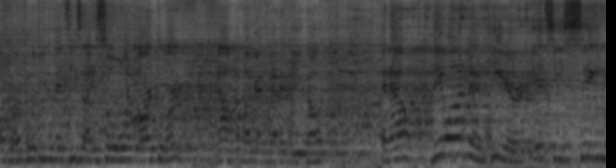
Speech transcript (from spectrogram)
now our Filipino Men's I saw So One Artwork. Napakaganda rin dito. And now, do you want to hear Itzy sing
